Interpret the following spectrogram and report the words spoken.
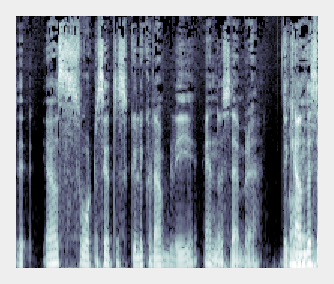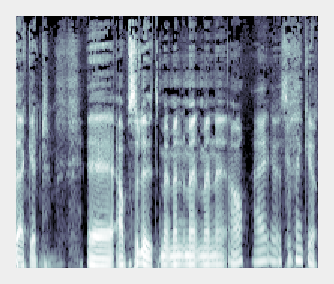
det, jag har svårt att se att det skulle kunna bli ännu sämre. Det kan Oj. det säkert. Eh, absolut. Men, men, men, men eh, ja, nej, så tänker jag.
